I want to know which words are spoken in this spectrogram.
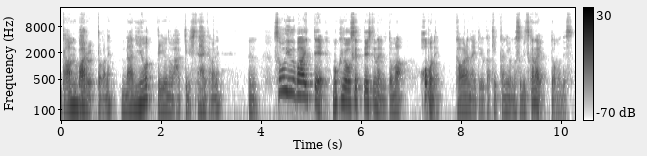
頑張るとかね、何をっていうのがはっきりしてないとかね。うん。そういう場合って、目標を設定してないのと、まあ、ほぼね、変わらないというか、結果には結びつかないと思うんです。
